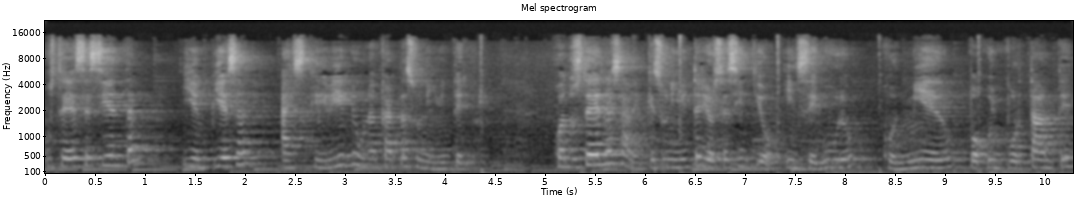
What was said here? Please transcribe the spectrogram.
ustedes se sientan y empiezan a escribirle una carta a su niño interior. Cuando ustedes ya saben que su niño interior se sintió inseguro, con miedo, poco importante,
